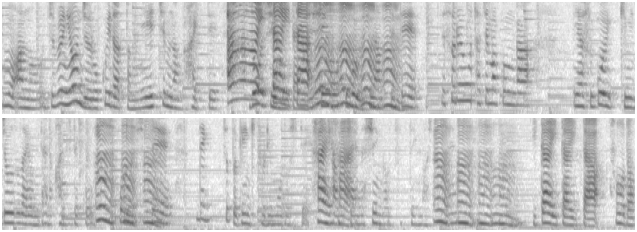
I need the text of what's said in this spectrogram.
もうあの自分46位だったのに A チームなんか入ってどうしよういみたいな自信をすごい失っててでそれを田島君が「いやすごい君上手だよ」みたいな感じでこうフォローして、でちょっと元気取り戻してたみたいなシーンが映っていましたね。いたいたいた。そうだっ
